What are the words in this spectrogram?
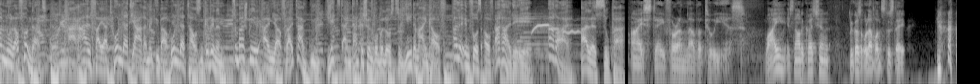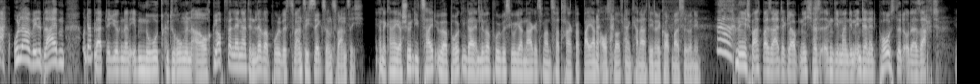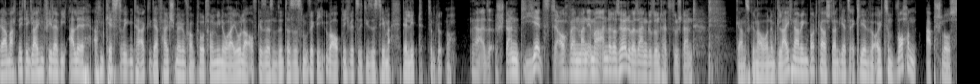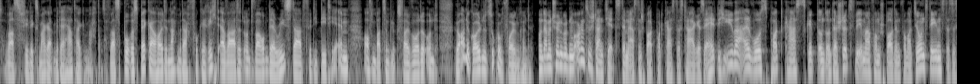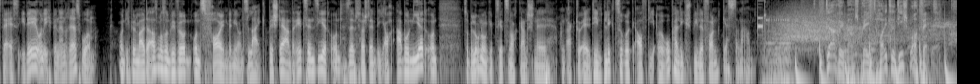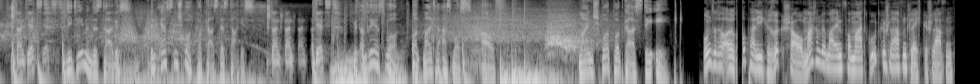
Von 0 auf 100. Aral feiert 100 Jahre mit über 100.000 Gewinnen. Zum Beispiel ein Jahr frei tanken. Jetzt ein Dankeschön, rubbellos zu jedem Einkauf. Alle Infos auf aral.de. Aral, alles super. I stay for another two years. Why? It's not a question. Because Ulla wants to stay. Ulla will bleiben und da bleibt der Jürgen dann eben notgedrungen auch. Klopp verlängert in Liverpool bis 2026. Ja, dann kann er ja schön die Zeit überbrücken, da in Liverpool bis Julian Nagelsmanns Vertrag bei Bayern ausläuft, dann kann er den Rekordmeister übernehmen. Ach nee, Spaß beiseite, glaub nicht, was irgendjemand im Internet postet oder sagt. Ja, macht nicht den gleichen Fehler wie alle am gestrigen Tag, die der Falschmeldung vom Tod von Mino Raiola aufgesessen sind. Das ist nun wirklich überhaupt nicht witzig, dieses Thema. Der lebt zum Glück noch. Ja, also Stand jetzt, auch wenn man immer anderes hört über seinen Gesundheitszustand. Ganz genau. Und im gleichnamigen Podcast stand jetzt erklären wir euch zum Wochenabschluss, was Felix Magath mit der Hertha gemacht hat, was Boris Becker heute Nachmittag vor Gericht erwartet und warum der Restart für die DTM offenbar zum Glücksfall wurde und ja, eine goldene Zukunft folgen könnte. Und damit schönen guten Morgen zu Stand jetzt, dem ersten Sportpodcast des Tages. Erhältlich überall, wo es Podcasts gibt und unterstützt wie immer vom Sportinformationsdienst. Das ist der SID und ich bin Andreas Wurm. Und ich bin Malte Asmus und wir würden uns freuen, wenn ihr uns liked, besternt, rezensiert und selbstverständlich auch abonniert. Und zur Belohnung gibt's jetzt noch ganz schnell und aktuell den Blick zurück auf die Europa League Spiele von gestern Abend. Darüber spricht heute die Sportwelt. Stand jetzt. jetzt. Die Themen des Tages im ersten Sportpodcast des Tages. Stand, stand, stand, stand. Jetzt mit Andreas Worm und Malte Asmus auf meinsportpodcast.de. Unsere Europa League Rückschau machen wir mal im Format gut geschlafen, schlecht geschlafen.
